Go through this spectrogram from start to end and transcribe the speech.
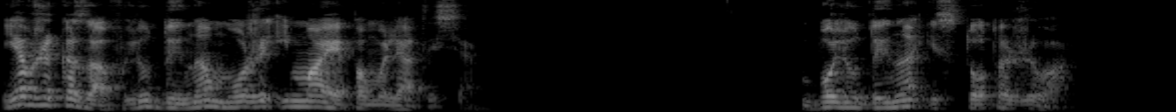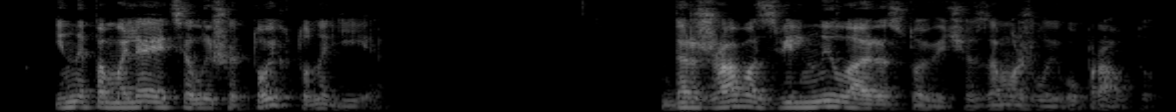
Я вже казав, людина може і має помилятися. Бо людина істота жива. І не помиляється лише той, хто надіє. Держава звільнила Арестовича за можливу правду.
